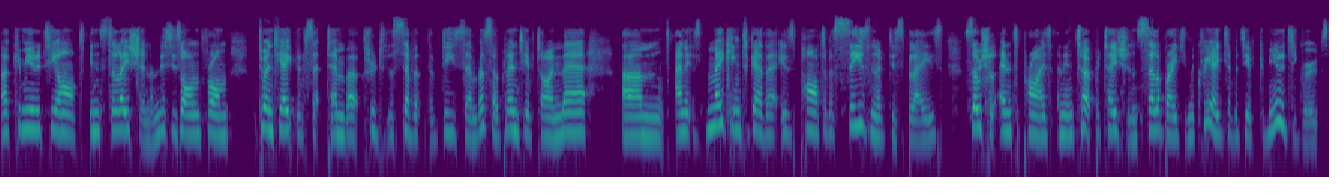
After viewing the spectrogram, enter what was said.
a community art installation. And this is on from 28th of September through to the 7th of December. So plenty of time there. Um, and it's making together is part of a season of displays, social enterprise, and interpretation celebrating the creativity of community groups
